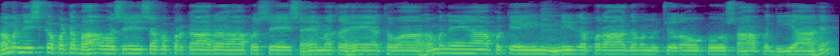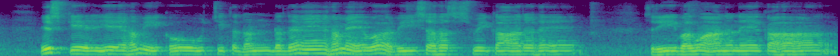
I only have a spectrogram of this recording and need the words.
हम निष्कपट भाव से सब प्रकार आपसे सहमत है अथवा हमने आपके इन निरपराध मनुचरों को साप दिया है, इसके लिए हम ही को उचित दंड दें, हमें वह भी सहस स्वीकार है। श्री भगवान ने कहा,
